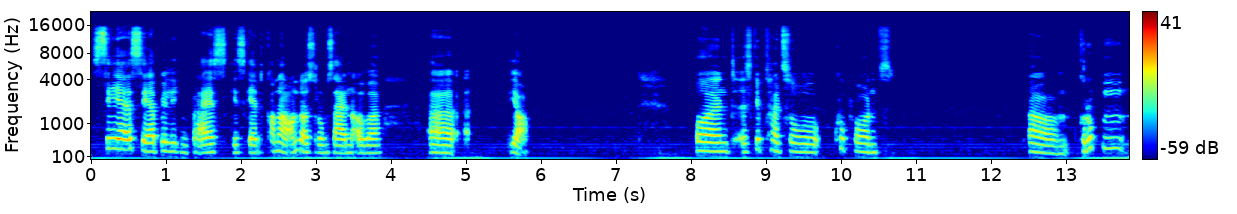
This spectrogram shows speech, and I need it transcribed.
sehr, sehr billigen Preis gescannt. Kann auch andersrum sein, aber äh, ja. Und es gibt halt so Coupons, ähm, Gruppen,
